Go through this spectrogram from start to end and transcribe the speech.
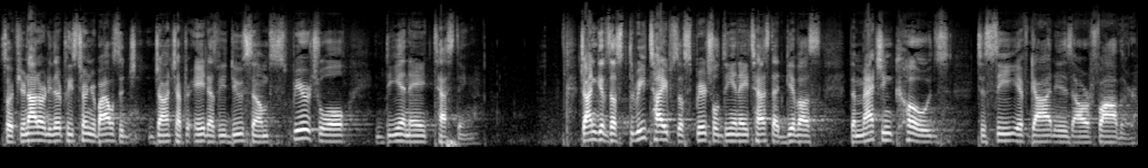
So, if you're not already there, please turn your Bibles to John chapter 8 as we do some spiritual DNA testing. John gives us three types of spiritual DNA tests that give us the matching codes to see if God is our Father.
